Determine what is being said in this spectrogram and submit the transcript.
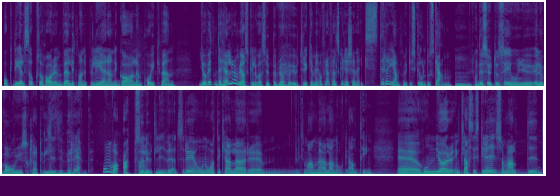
och dels också har en väldigt manipulerande galen pojkvän. Jag vet inte heller om jag skulle vara superbra på att uttrycka mig och framförallt skulle jag känna extremt mycket skuld och skam. Mm. Och dessutom så är hon ju, eller var hon ju såklart livrädd. Hon var absolut ja. livrädd. Så det, hon återkallar eh, liksom anmälan och allting. Eh, hon gör en klassisk grej som alltid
